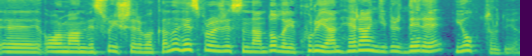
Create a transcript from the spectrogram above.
e, Orman ve Su İşleri Bakanı HES projesinden dolayı kuruyan herhangi bir dere yoktur diyor.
